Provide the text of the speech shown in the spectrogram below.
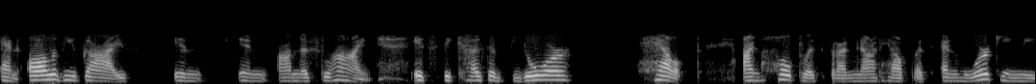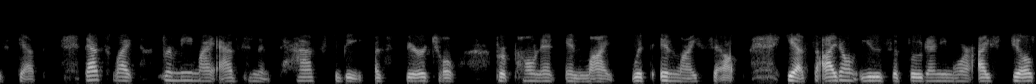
and all of you guys in in on this line. It's because of your help I'm hopeless, but I'm not helpless, and working these steps. That's why, for me, my abstinence has to be a spiritual proponent in my within myself. Yes, I don't use the food anymore. I still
